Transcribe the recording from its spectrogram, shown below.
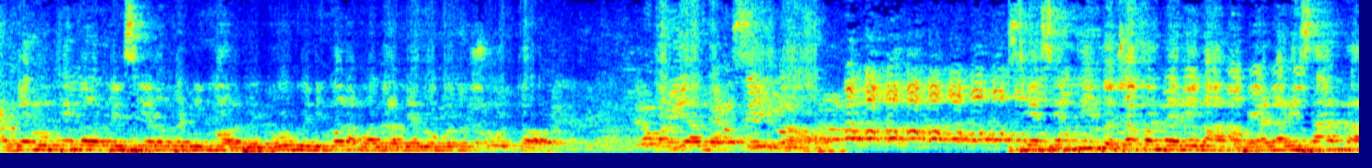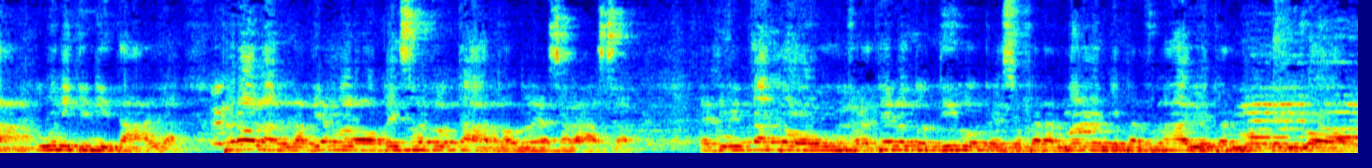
abbiamo un piccolo pensiero per Nicola, perché comunque Nicola quando l'abbiamo conosciuto l'abbiamo sì, no. Si è sentito già quando è arrivato, perché la risata unica in Italia, però la- l'abbiamo penso adottato noi a Sarassa. È diventato un fratello adottivo, penso per Armando, per Flavio e per molti di voi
